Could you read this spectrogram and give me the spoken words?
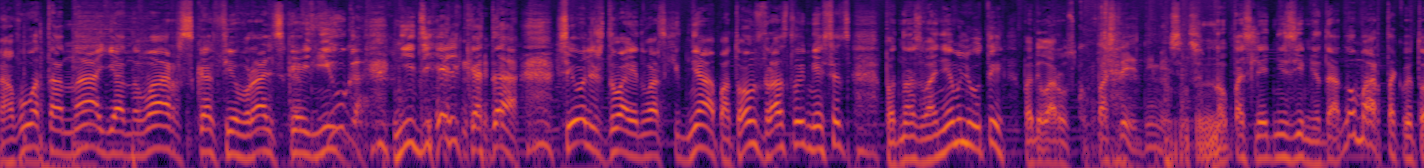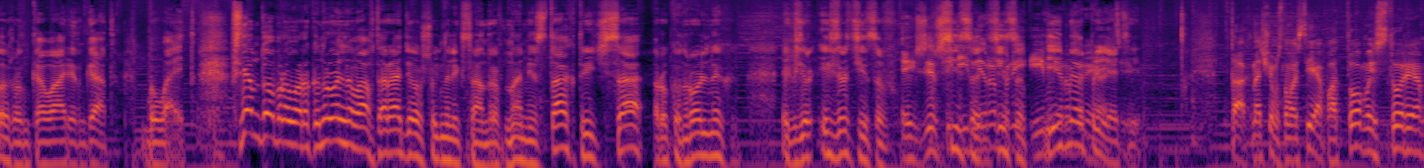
А вот она, январско-февральская не- неделька, да. Всего лишь два январских дня, а потом, здравствуй, месяц под названием лютый по-белорусски. Последний месяц. Ну, последний зимний, да. Ну, март такой тоже, он коварен, гад. Бывает. Всем доброго рок-н-ролльного авторадио Шунин Александров. На местах три часа рок-н-ролльных экзер- экзерсисов. Экзерси- и меропри- и и мероприятий. Так, начнем с новостей, а потом история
